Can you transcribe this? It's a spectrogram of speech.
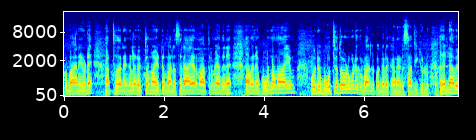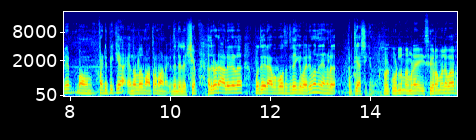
കുർബാനയുടെ അർത്ഥതലങ്ങൾ വ്യക്തമായിട്ട് മനസ്സിലായാൽ മാത്രമേ അതിന് അവന് പൂർണമായും ഒരു ബോധ്യത്തോടു കൂടി കുർബാനയിൽ പങ്കെടുക്കാനായിട്ട് സാധിക്കുകയുള്ളൂ അതെല്ലാവരെയും പഠിപ്പിക്കുക എന്നുള്ളത് മാത്രമാണ് ഇതിന്റെ ലക്ഷ്യം. അതിലൂടെ ആളുകൾ പുതിയൊരു അവബോധത്തിലേക്ക് വരുമെന്ന് ഞങ്ങൾ പ്രത്യാശിക്കുന്നു. അപ്പോൾ കൂടുതലും നമ്മുടെ ഈ സീറോ മലബാർ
